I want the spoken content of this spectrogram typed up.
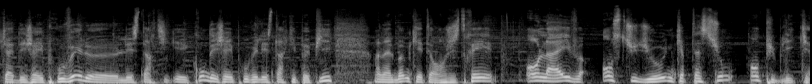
qu'a déjà éprouvé le, les Snarky, qu'ont déjà éprouvé les Snarky Puppy. Un album qui a été enregistré en live, en studio, une captation en public.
